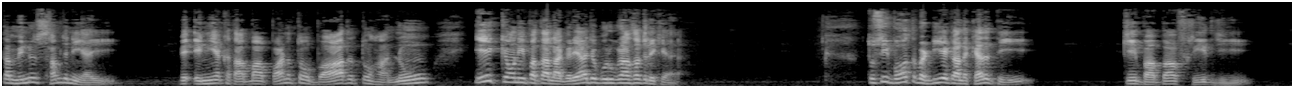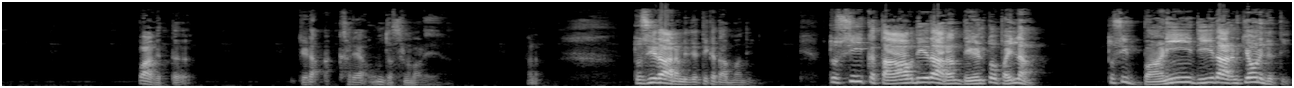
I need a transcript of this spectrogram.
ਤਾਂ ਮੈਨੂੰ ਸਮਝ ਨਹੀਂ ਆਈ ਵੀ ਇੰਨੀਆਂ ਕਿਤਾਬਾਂ ਪੜ੍ਹਨ ਤੋਂ ਬਾਅਦ ਤੁਹਾਨੂੰ ਇਹ ਕਿਉਂ ਨਹੀਂ ਪਤਾ ਲੱਗ ਰਿਹਾ ਜੋ ਗੁਰੂ ਗ੍ਰੰਥ ਸਾਹਿਬ 'ਚ ਲਿਖਿਆ ਹੈ? ਤੁਸੀਂ ਬਹੁਤ ਵੱਡੀ ਇਹ ਗੱਲ ਕਹਿ ਦਿੱਤੀ ਕਿ ਬਾਬਾ ਫਰੀਦ ਜੀ ਭਗਤ ਜਿਹੜਾ ਅੱਖਰ ਆ, ਉਹਨੂੰ ਦੱਸਣ ਵਾਲੇ ਆ। ਹਨਾ? ਤੁਸੀਂ ਉਦਾਹਰਨ ਵੀ ਦਿੱਤੀ ਕਿਤਾਬਾਂ ਦੀ। ਤੁਸੀਂ ਕਿਤਾਬ ਦੀ ਉਦਾਹਰਨ ਦੇਣ ਤੋਂ ਪਹਿਲਾਂ ਤੁਸੀਂ ਬਾਣੀ ਦੀ ਉਦਾਹਰਨ ਕਿਉਂ ਨਹੀਂ ਦਿੱਤੀ?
